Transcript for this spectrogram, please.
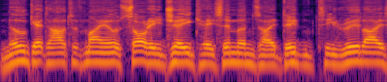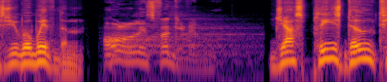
No get out of my oh sorry J.K. Simmons I didn't realize you were with them. All is forgiven. Just please don't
